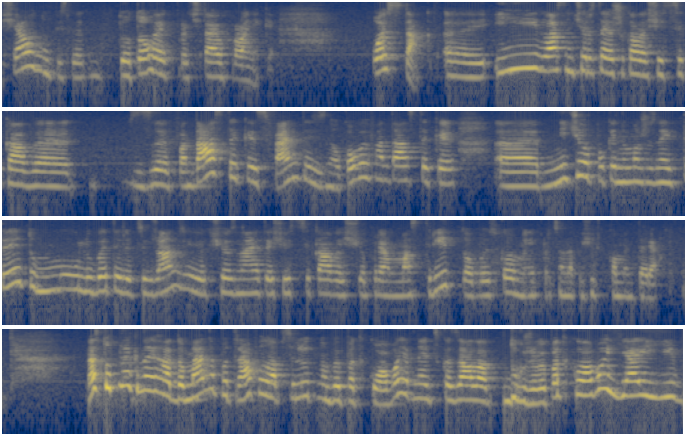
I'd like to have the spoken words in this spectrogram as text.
ще одну після до того, як прочитаю хроніки. Ось так. Е, і, власне, через це я шукала щось цікаве з фантастики, з фентезі, з наукової фантастики. Е, нічого поки не можу знайти, тому любителі цих жанрів, якщо знаєте щось цікаве, що прям read, то обов'язково мені про це напишіть в коментарях. Книга до мене потрапила абсолютно випадково. Я б навіть сказала дуже випадково. Я її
